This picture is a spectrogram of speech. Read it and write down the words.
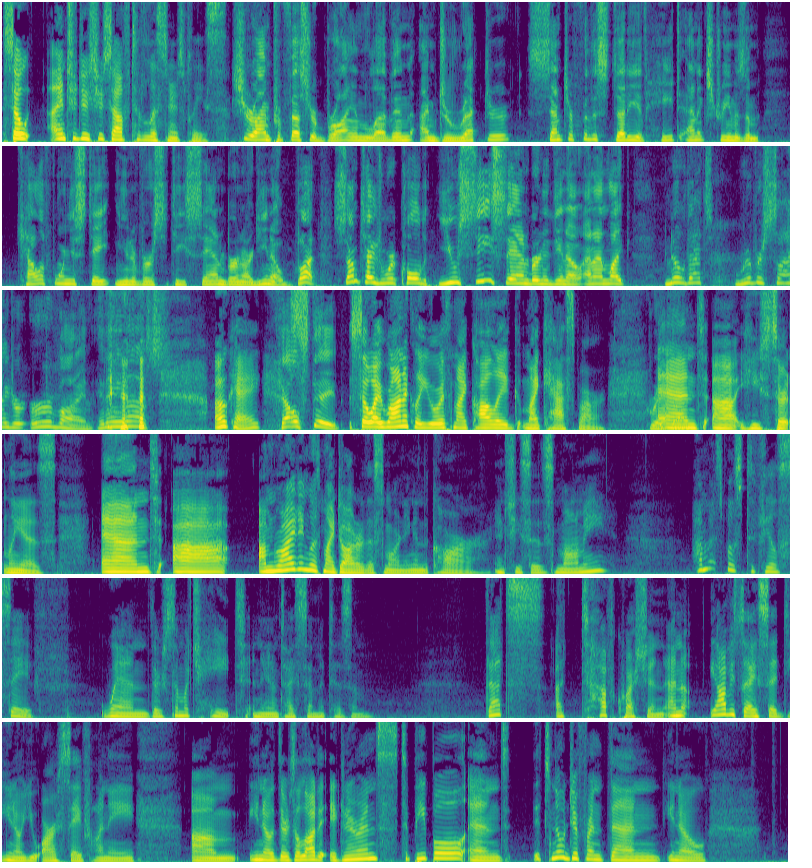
So, introduce yourself to the listeners, please. Sure. I'm Professor Brian Levin. I'm Director, Center for the Study of Hate and Extremism, California State University, San Bernardino. But sometimes we're called UC San Bernardino. And I'm like, no, that's Riverside or Irvine. It ain't us. Okay. Cal State. So, ironically, you're with my colleague, Mike Caspar. Great. And uh, he certainly is. And uh, I'm riding with my daughter this morning in the car, and she says, Mommy, how am I supposed to feel safe when there's so much hate and anti Semitism? That's a tough question. And obviously, I said, You know, you are safe, honey. Um, you know, there's a lot of ignorance to people, and it's no different than, you know,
